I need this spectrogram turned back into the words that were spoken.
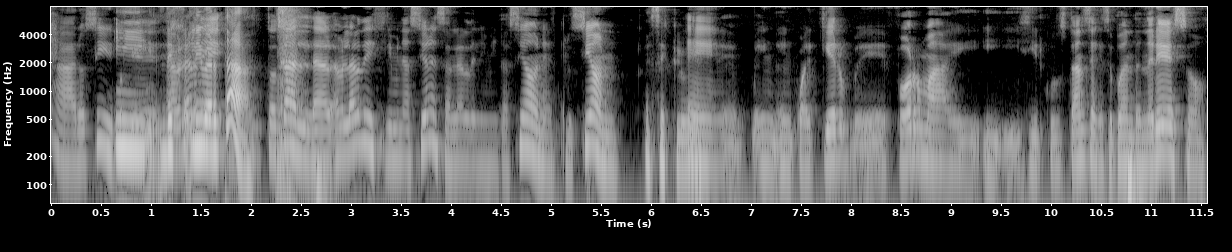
Claro, sí. Y hablar libertad. total, la- hablar de discriminación es hablar de limitaciones, exclusión. Es excluir. eh, en, en cualquier eh, forma y, y- y circunstancia que se pueda entender eso.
